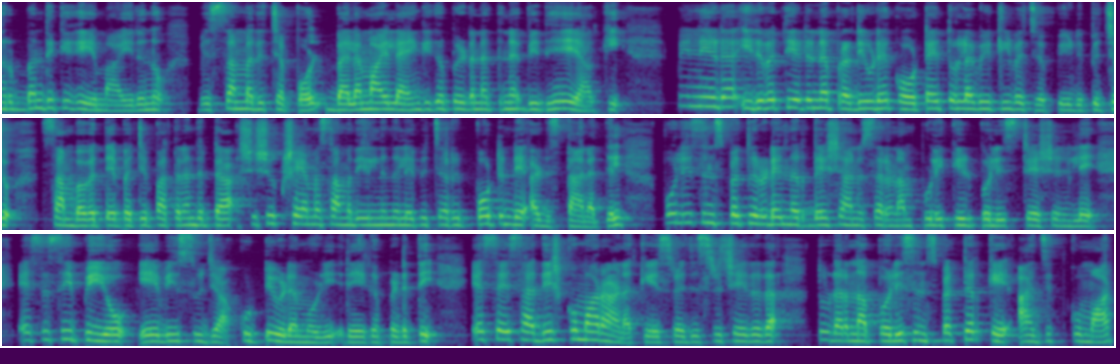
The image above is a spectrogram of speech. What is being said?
നിർബന്ധിക്കുകയുമായിരുന്നു. വിസമ്മതിച്ചപ്പോൾ ബലമായി ലൈംഗിക പീഡനത്തിന് വിധേയയാക്കി. പിന്നീട് ഇരുപത്തിയെട്ടിന് പ്രതിയുടെ കോട്ടയത്തുള്ള വീട്ടിൽ വെച്ച് പീഡിപ്പിച്ചു. സംഭവത്തെപ്പറ്റി പത്തനംതിട്ട ശിശുക്ഷേമ സമിതിയിൽ നിന്ന് ലഭിച്ച റിപ്പോർട്ടിന്റെ അടിസ്ഥാനത്തിൽ പോലീസ് ഇൻസ്പെക്ടറുടെ നിർദ്ദേശാനുസരണം പുളിക്കീഴ് പോലീസ് സ്റ്റേഷനിലെ S S C P O A V Suja കുട്ടിയുടെ മൊഴി രേഖപ്പെടുത്തി. എസ് ഐ സതീഷ് കുമാറാണ് കേസ് രജിസ്റ്റർ ചെയ്തത്. തുടർന്ന് police inspector K Ajith Kumar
